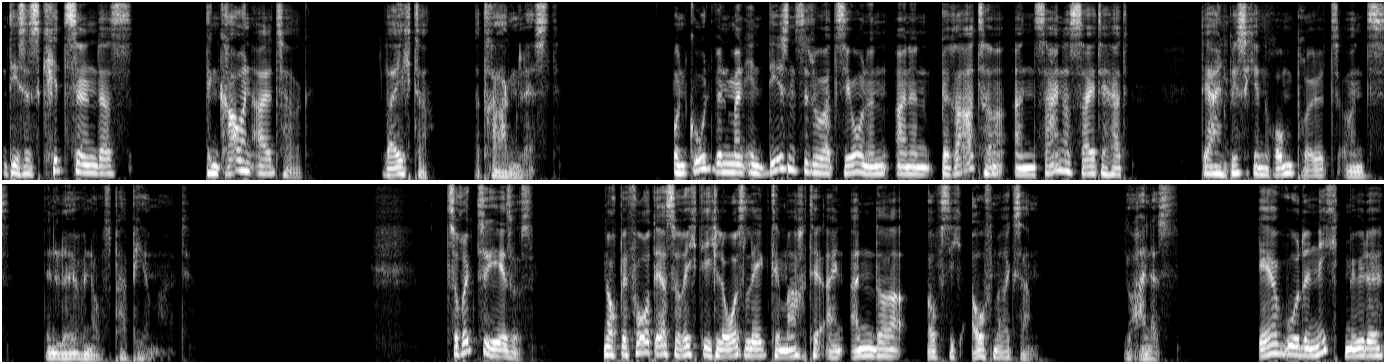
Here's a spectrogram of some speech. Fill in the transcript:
Dieses Kitzeln, das den grauen Alltag leichter ertragen lässt. Und gut, wenn man in diesen Situationen einen Berater an seiner Seite hat, der ein bisschen rumbrüllt und den Löwen aufs Papier malt. Zurück zu Jesus. Noch bevor der so richtig loslegte, machte ein anderer auf sich aufmerksam. Johannes. Er wurde nicht müde,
